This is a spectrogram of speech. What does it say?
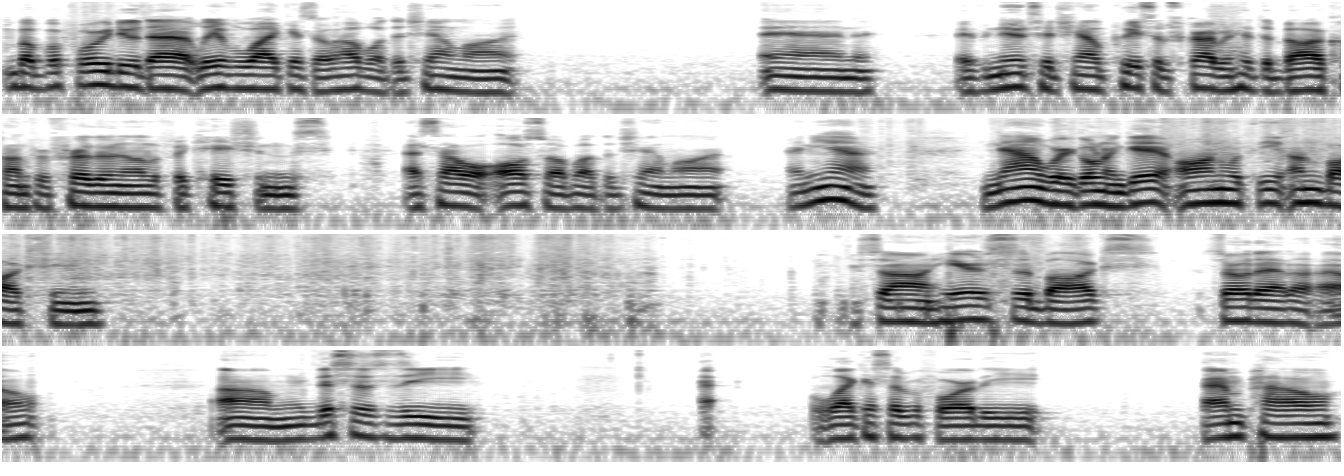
but before we do that, leave a like and so help out the channel And if you're new to the channel, please subscribe and hit the bell icon for further notifications. As I'll also help out the channel And yeah, now we're going to get on with the unboxing. So here's the box. Throw that out. Um, this is the, like I said before, the MPOW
